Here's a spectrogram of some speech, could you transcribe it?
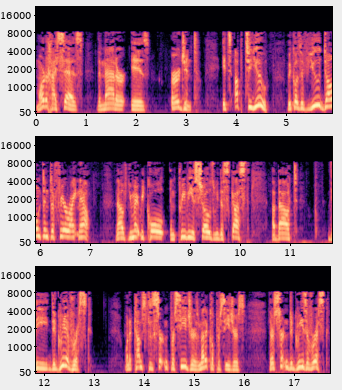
Mordechai says the matter is urgent. It's up to you. Because if you don't interfere right now, Now, if you might recall, in previous shows we discussed about the degree of risk. When it comes to certain procedures, medical procedures, there are certain degrees of risk.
